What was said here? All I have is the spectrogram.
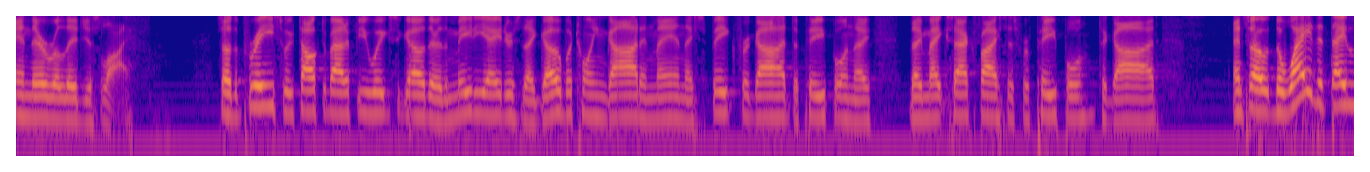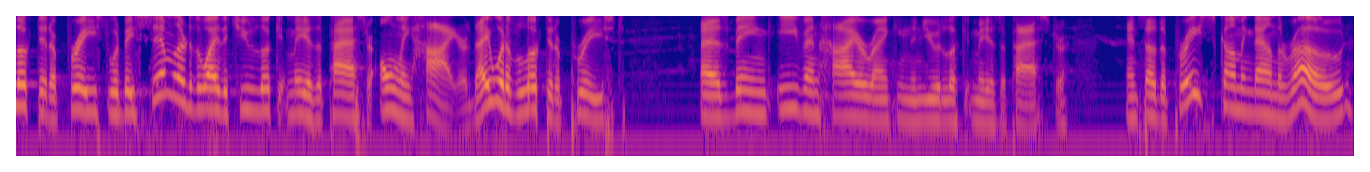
in their religious life. So the priests, we've talked about a few weeks ago, they're the mediators. They go between God and man. They speak for God to people, and they, they make sacrifices for people to God. And so the way that they looked at a priest would be similar to the way that you look at me as a pastor, only higher. They would have looked at a priest as being even higher ranking than you would look at me as a pastor. And so the priest coming down the road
